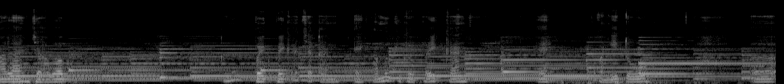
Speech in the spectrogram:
malah jawab kamu baik-baik aja kan? Eh kamu juga baik kan? Eh bukan gitu. Eh,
